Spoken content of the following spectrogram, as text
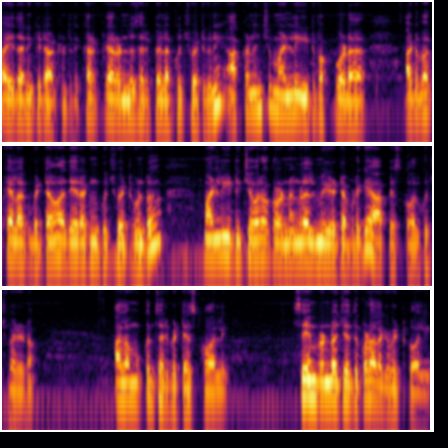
పైదానికి డాట్ ఉంటుంది. కరెక్ట్గా రెండు సరిపోయేలా కుచ్చు అక్కడ నుంచి మళ్ళీ ఇటుపక్క కూడా అటుపక్క ఎలా పెట్టామో అదే రకంగా కూర్చోపెట్టుకుంటూ మళ్ళీ ఇటు చివరి ఒక రెండు అంగుళాలు మిగిలేటప్పటికి ఆపేసుకోవాలి కూర్చోపెట్టడం అలా ముక్కను సరిపెట్టేసుకోవాలి. సేమ్ రెండో చేతి కూడా అలాగే పెట్టుకోవాలి.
